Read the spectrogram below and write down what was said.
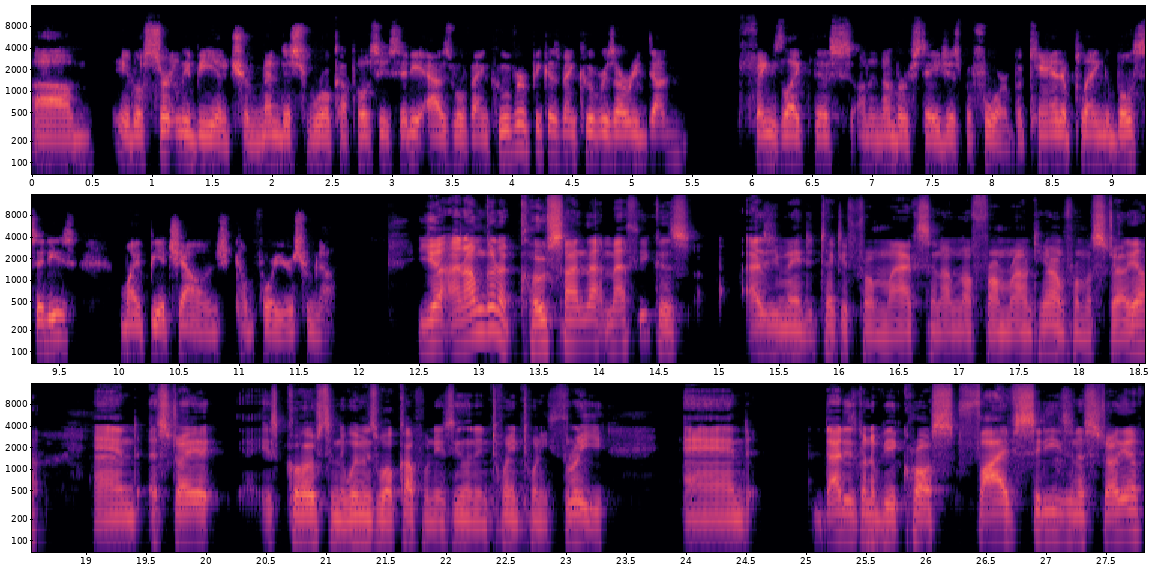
um, it will certainly be a tremendous World Cup hosting city, as will Vancouver, because Vancouver's already done things like this on a number of stages before. But Canada playing in both cities might be a challenge come four years from now. Yeah, and I'm gonna co-sign that, Matthew, because as you may detect it from my accent, I'm not from around here. I'm from Australia, and Australia is co-hosting the Women's World Cup with New Zealand in 2023, and that is going to be across five cities in Australia:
